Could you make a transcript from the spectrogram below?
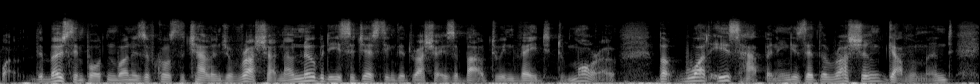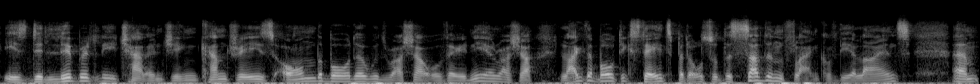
Well, the most important one is, of course, the challenge of Russia. Now, nobody is suggesting that Russia is about to invade tomorrow, but what is happening is that the Russian government is deliberately challenging countries on the border with Russia or very near Russia, like the Baltic states, but also the southern flank of the alliance, um,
